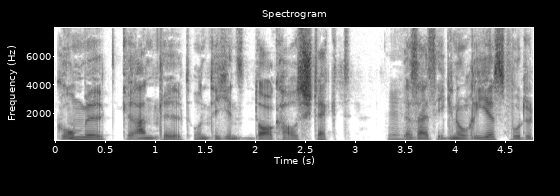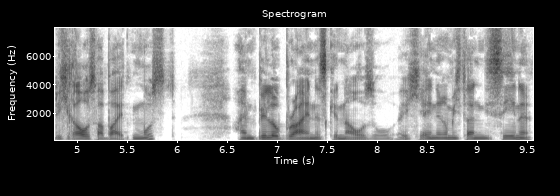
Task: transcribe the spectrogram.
grummelt, grantelt und dich ins Doghouse steckt. Mhm. Das heißt, ignorierst, wo du dich rausarbeiten musst. Ein Bill O'Brien ist genauso. Ich erinnere mich dann an die Szene,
